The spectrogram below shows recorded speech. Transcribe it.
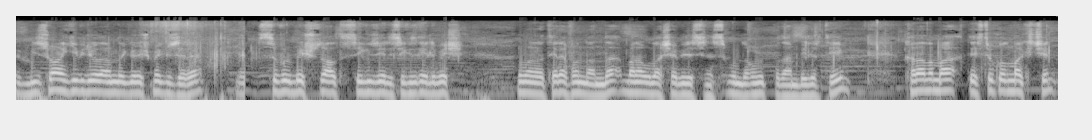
Bir sonraki videolarımda görüşmek üzere. E, 0506 858 55 numaralı telefondan da bana ulaşabilirsiniz. Bunu da unutmadan belirteyim. Kanalıma destek olmak için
